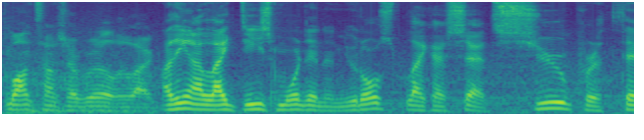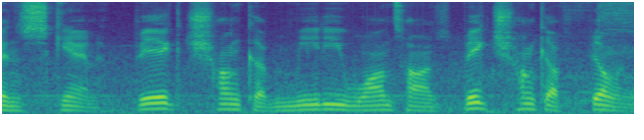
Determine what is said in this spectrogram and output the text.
Wontons I really like. I think I like these more than the noodles. Like I said, super thin skin, big chunk of meaty wontons, big chunk of filling.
